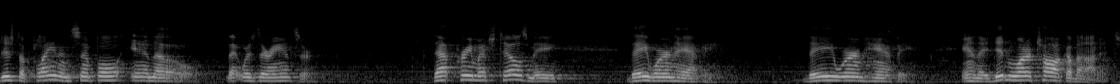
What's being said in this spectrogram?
Just a plain and simple no that was their answer. That pretty much tells me they weren't happy. They weren't happy. And they didn't want to talk about it.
